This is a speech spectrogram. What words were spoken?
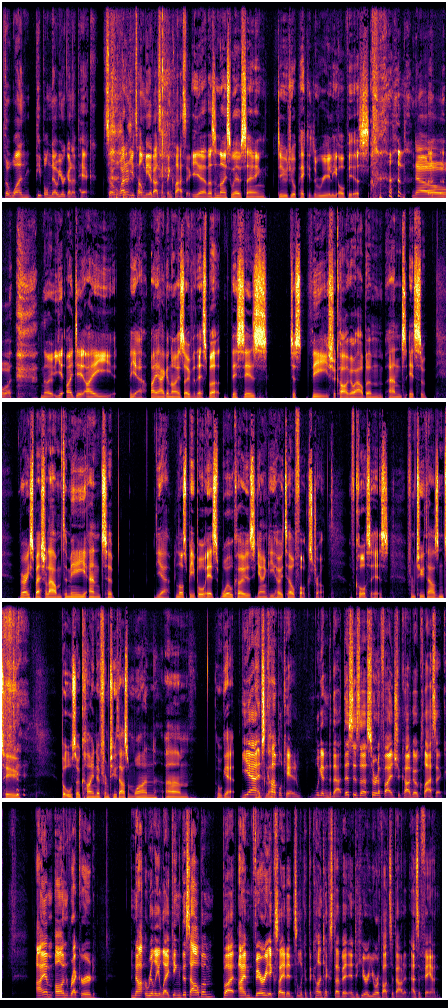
the one people know you're going to pick. So why don't you tell me about something classic? Yeah, that's a nice way of saying, dude, your pick is really obvious. no. no, yeah, I did. I, yeah, I agonized over this, but this is just the Chicago album, and it's a very special album to me and to yeah, lots of people. It's Wilco's Yankee Hotel Foxtrot. Of course it is. From 2002, but also kind of from 2001. Um, we'll get. Yeah, it's that. complicated. We'll get into that. This is a certified Chicago classic. I am on record not really liking this album, but I'm very excited to look at the context of it and to hear your thoughts about it as a fan.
